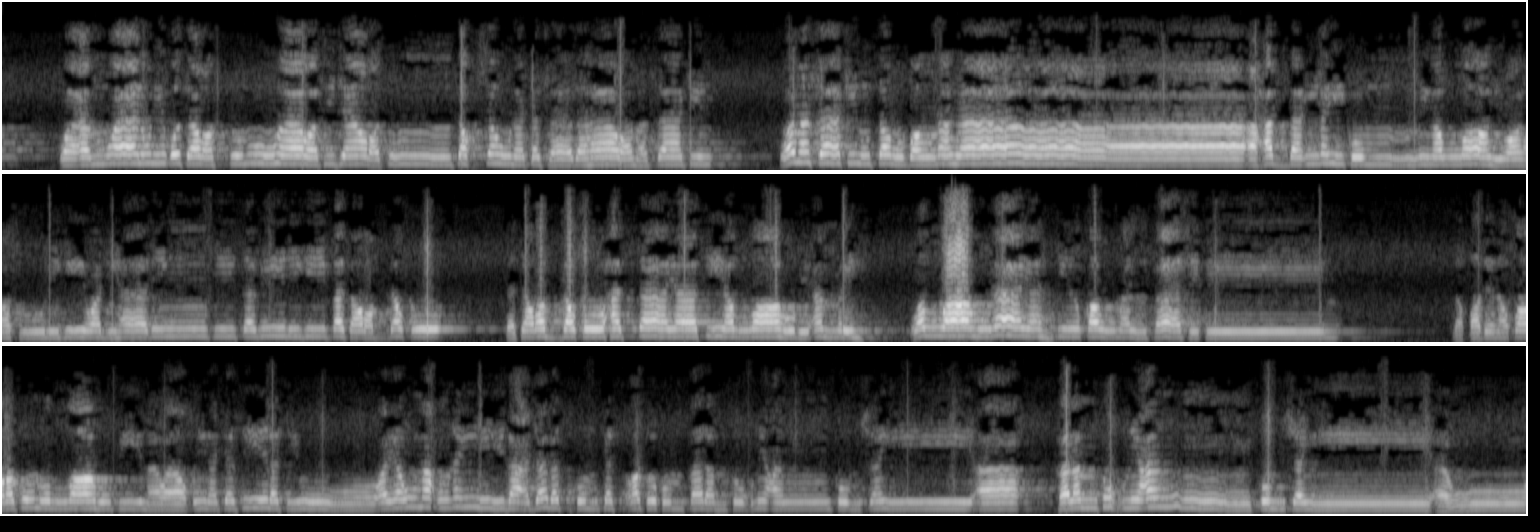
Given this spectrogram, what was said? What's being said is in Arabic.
وأموال اقترفتموها وتجارة تخشون كسادها ومساكن ومساكن ترضونها أحب إليكم من الله ورسوله وجهاد في سبيله فتربصوا فتربصوا حتى ياتي الله بأمره والله لا يهدي القوم الفاسقين. لقد نصركم الله في مواطن كثيرة ويوم حنيه بعجبتكم كثرتكم فلم تغن عنكم شيئا فلم تغن عنكم شيئا.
